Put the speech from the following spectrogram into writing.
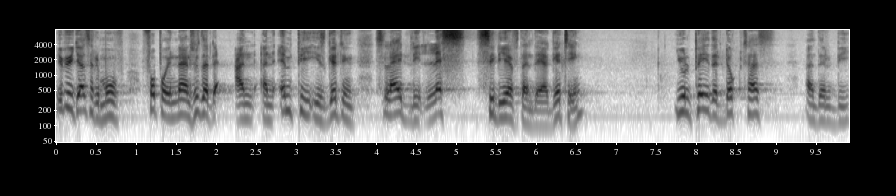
If you just remove 4.9 so that an, an MP is getting slightly less CDF than they are getting, you'll pay the doctors and there'll be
